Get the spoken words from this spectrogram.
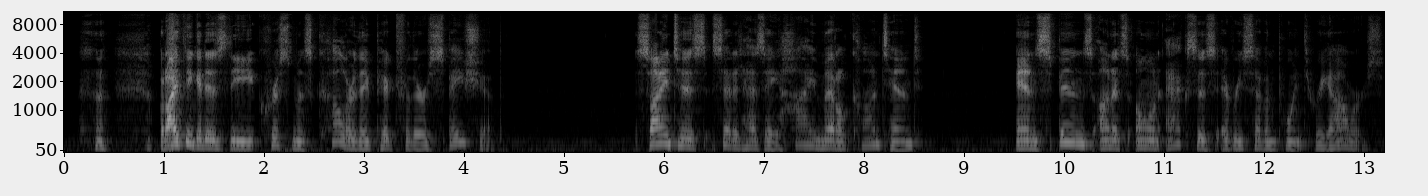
but I think it is the Christmas color they picked for their spaceship. Scientists said it has a high metal content and spins on its own axis every 7.3 hours.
